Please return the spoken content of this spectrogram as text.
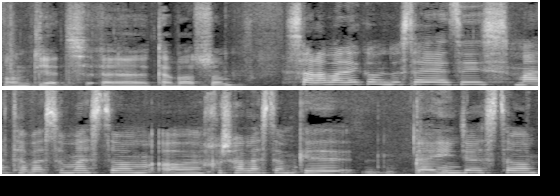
Und jetzt äh, Tabassum. سلام علیکم دوستای عزیز من تبسم هستم اه، خوشحال هستم که در اینجا هستم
